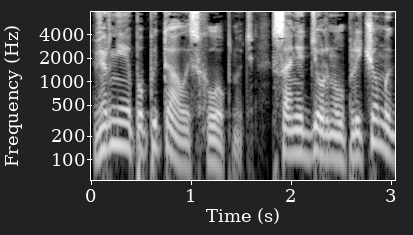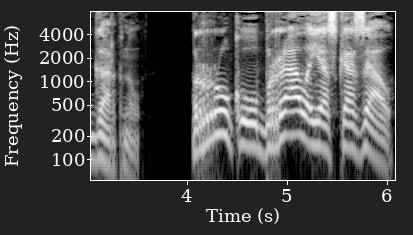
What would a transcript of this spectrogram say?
Вернее, попыталась хлопнуть. Саня дернул плечом и гаркнул. «Руку убрала, я сказал!»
